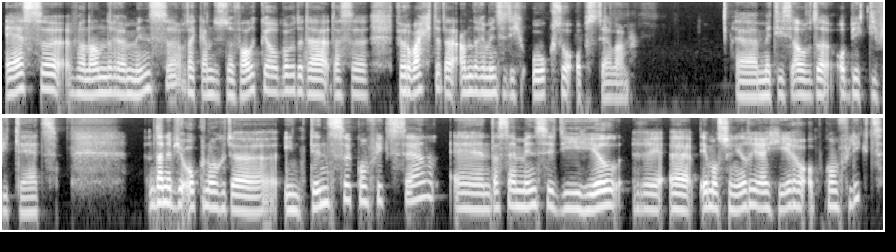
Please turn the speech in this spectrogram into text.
eisen van andere mensen, of dat kan dus een valkuil worden, dat, dat ze verwachten dat andere mensen zich ook zo opstellen. Uh, met diezelfde objectiviteit. Dan heb je ook nog de intense conflictstijl. En dat zijn mensen die heel re uh, emotioneel reageren op conflict.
